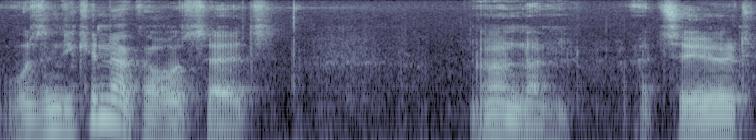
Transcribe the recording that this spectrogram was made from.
Wo sind die Kinderkarussells? Ne, und dann erzählt,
